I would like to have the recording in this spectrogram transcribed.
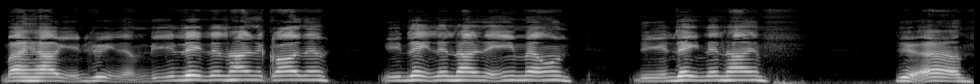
by how you treat them. Do you take the time to call them? Do you take the time to email them? Do you take the time to, um,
